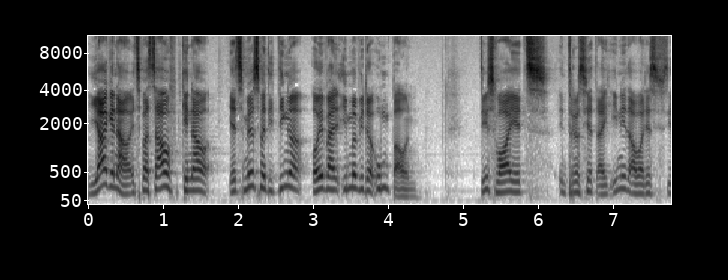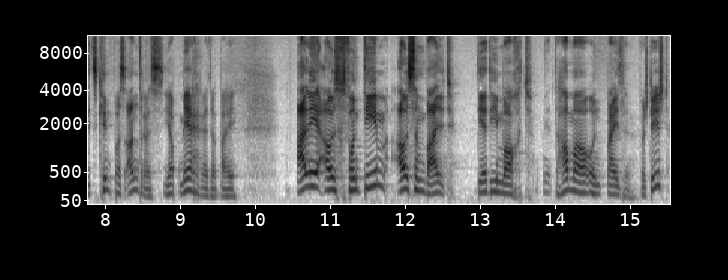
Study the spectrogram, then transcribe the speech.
ja, genau, jetzt pass auf, genau. Jetzt müssen wir die Dinger allweil immer wieder umbauen. Das war jetzt, interessiert euch eh nicht, aber das, jetzt kommt was anderes. Ich habe mehrere dabei. Alle aus, von dem aus dem Wald, der die macht. Mit Hammer und Meißel. Verstehst?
